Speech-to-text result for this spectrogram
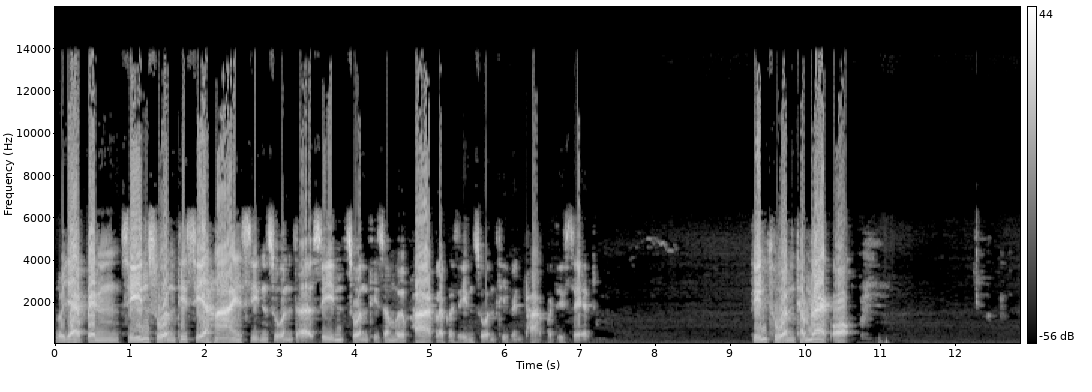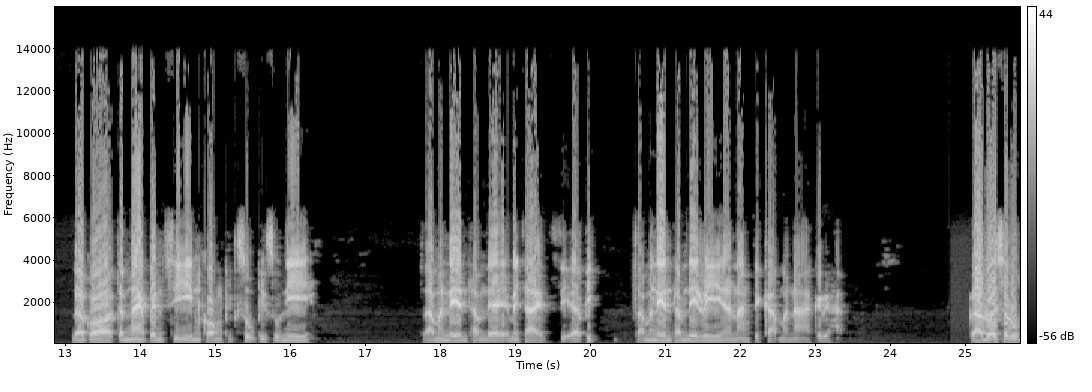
ตัวแยกเป็นศีลส่วนที่เสียหาย ศีลส่วนศีลส่วนที่เสมอภาค แล้วก็ศีลส่วนที่เป็นภาคปฏิเสธ ศีลส่วนชำแรกออก แล้วก็จำแนกเป็นศีลของภิกษุภิกษุณี สามเณรทำได้ไม่ใช่เสียภิกสามเณรทำเนรีนะนางสิกขามนากฤหัสกล่าวโดยสรุป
